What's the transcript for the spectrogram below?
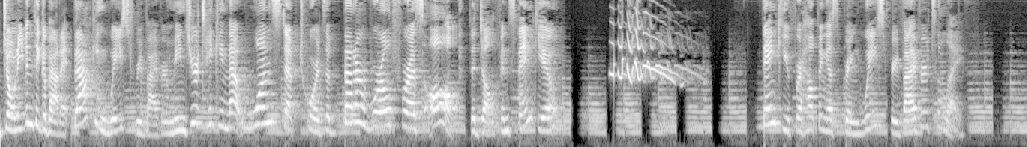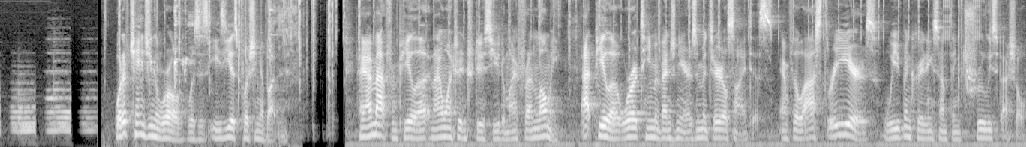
don't even think about it. Backing Waste Reviver means you're taking that one step towards a better world for us all. The dolphins thank you. Thank you for helping us bring Waste Reviver to life. What if changing the world was as easy as pushing a button? Hey, I'm Matt from Pela, and I want to introduce you to my friend Lomi. At Pela, we're a team of engineers and material scientists, and for the last three years, we've been creating something truly special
